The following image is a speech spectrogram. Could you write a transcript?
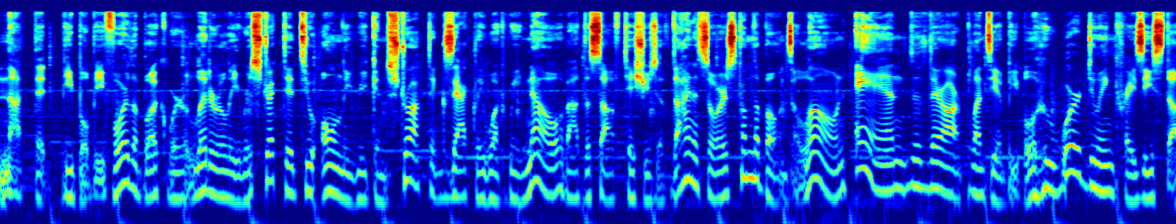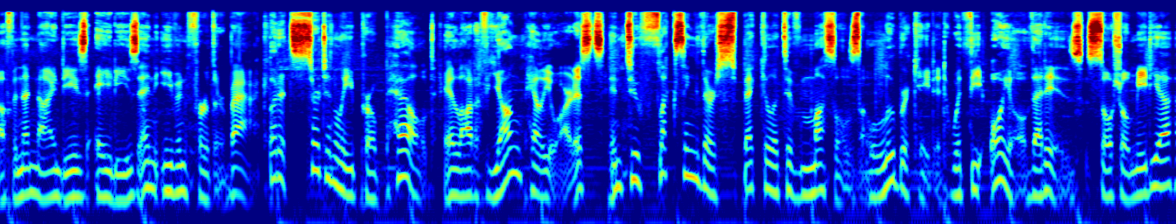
Not that people before the book were literally restricted to only reconstruct exactly what we know about the soft tissues of dinosaurs from the bones alone, and there are plenty of people who were doing crazy stuff in the 90s, 80s, and even further back. But it certainly propelled a lot of young paleo artists into flexing their speculative muscles lubricated with the oil that is social media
